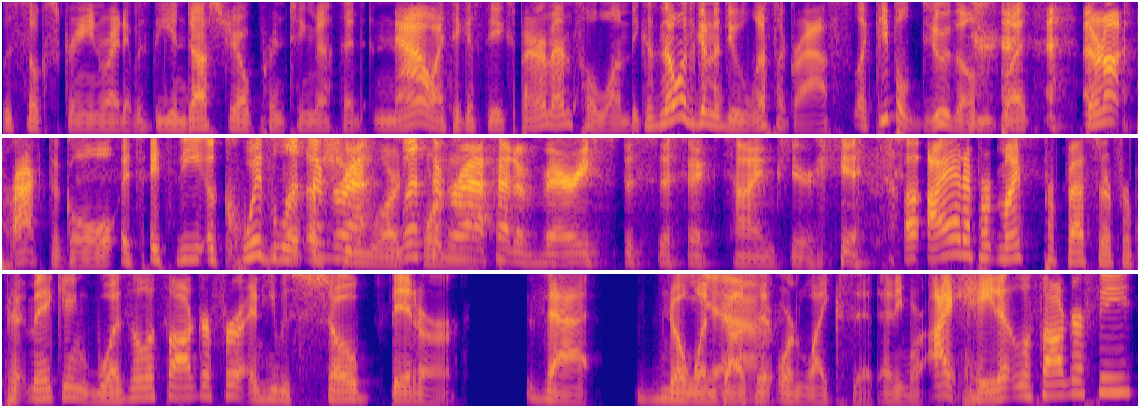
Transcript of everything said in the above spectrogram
with silkscreen, right, it was the industrial printing method. Now I think it's the experimental one because no one's going to do lithographs. Like people do them, but they're not practical. It's it's the equivalent of Lithograph, shooting large lithograph format. had a very specific time period. Uh, I had a my professor for printmaking was a lithographer, and he was so bitter that no one does it or likes it anymore. I hated lithography.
